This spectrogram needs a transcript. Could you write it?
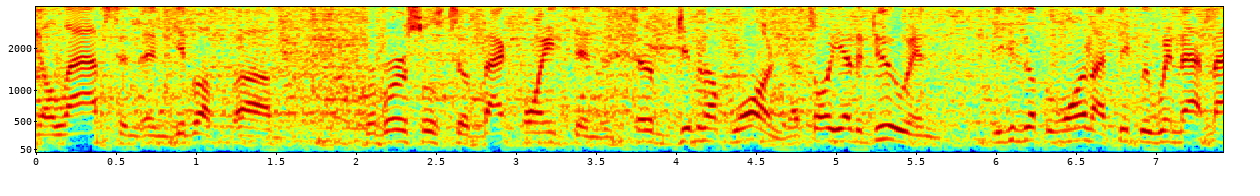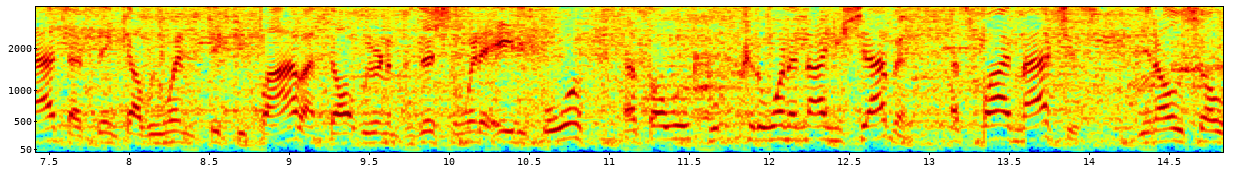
he'll lapse and, and give up um, reversals to back points, and instead of giving up one, that's all you had to do. And he gives up a one. I think we win that match. I think uh, we win 65. I thought we were in a position to win at 84. I thought we could have won at 97. That's five matches, you know. So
